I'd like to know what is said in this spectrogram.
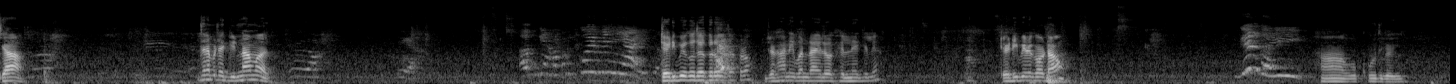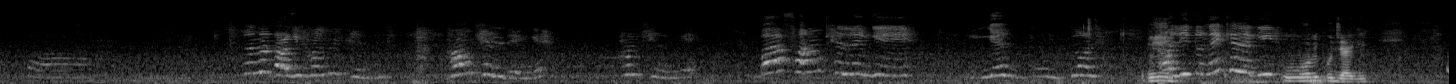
क्या? इतना बेटा गिरना मत। नहीं टेडी बियर को उधर करो उधर करो जगह नहीं बन रहा है लोग खेलने के लिए। टेडी बियर को हटाओ। हाँ वो कूद गई। तो नहीं खेलेगी वो भी कूद जाएगी।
